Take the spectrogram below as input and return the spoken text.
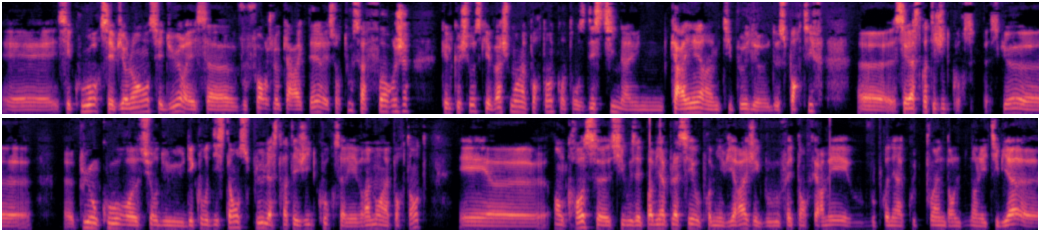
Et c'est court, c'est violent, c'est dur, et ça vous forge le caractère. Et surtout, ça forge quelque chose qui est vachement important quand on se destine à une carrière un petit peu de, de sportif c'est la stratégie de course. Parce que plus on court sur du, des courtes distances, plus la stratégie de course elle est vraiment importante. Et en cross, si vous n'êtes pas bien placé au premier virage et que vous vous faites enfermer ou vous prenez un coup de pointe dans, les tibias,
